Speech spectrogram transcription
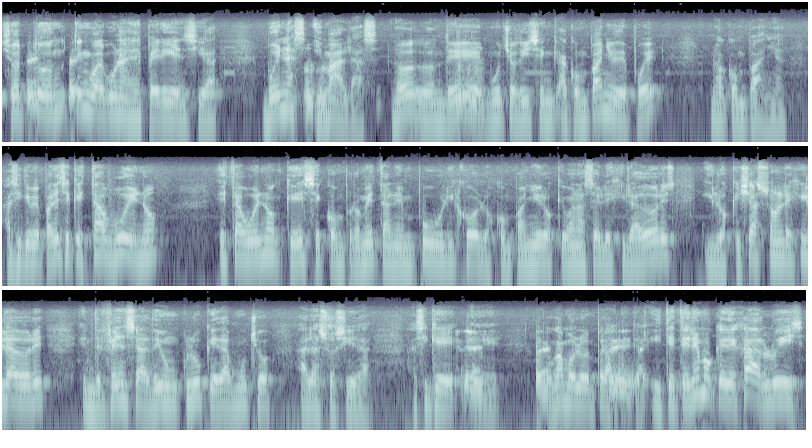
yo, tengo algunas experiencias, buenas y malas, ¿no? donde muchos dicen acompaño y después no acompañan. Así que me parece que está bueno está bueno que se comprometan en público los compañeros que van a ser legisladores y los que ya son legisladores en defensa de un club que da mucho a la sociedad. Así que eh, pongámoslo en práctica. Y te tenemos que dejar, Luis,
